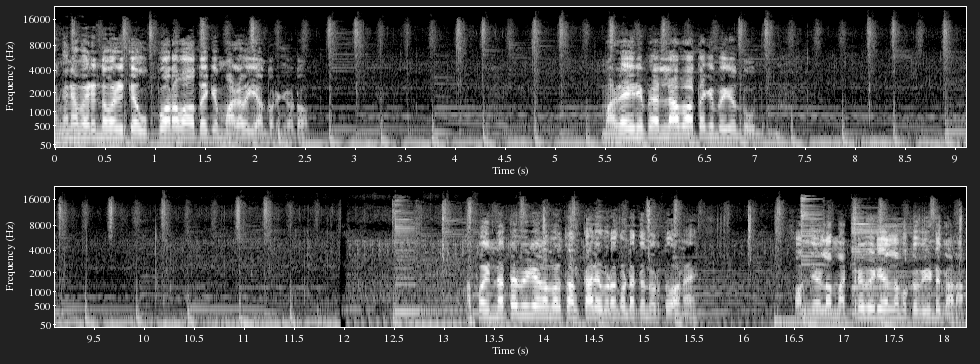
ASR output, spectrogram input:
അങ്ങനെ വരുന്ന വഴിക്ക് ഉപ്പോറ ഭാഗത്തേക്ക് മഴ പെയ്യാൻ തുടങ്ങി കേട്ടോ. മഴ ഇനിയിപ്പോൾ എല്ലാ ഭാഗത്തേക്കും പെയ്യും തോന്നുന്നു. അപ്പോൾ ഇന്നത്തെ വീഡിയോ നമ്മൾ തൽക്കാലം ഇവിടെ കൊണ്ടൊക്കെ നിർത്തുവാണേ. ഭംഗിയുള്ള മറ്റൊരു വീഡിയോയിൽ നമുക്ക് വീണ്ടും കാണാം.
